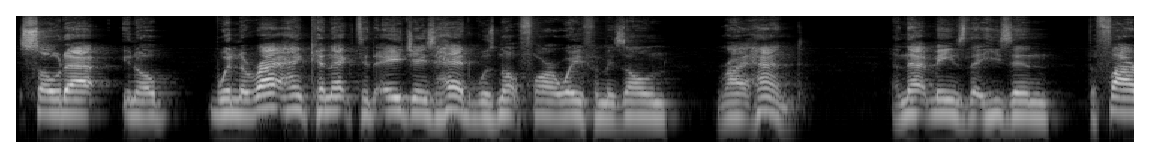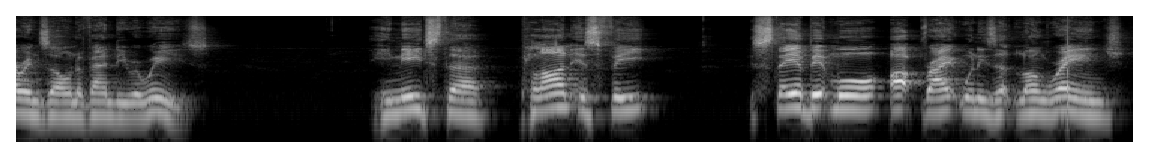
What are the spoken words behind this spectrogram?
so that, you know, when the right hand connected, AJ's head was not far away from his own right hand. And that means that he's in the firing zone of Andy Ruiz. He needs to plant his feet, stay a bit more upright when he's at long range,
